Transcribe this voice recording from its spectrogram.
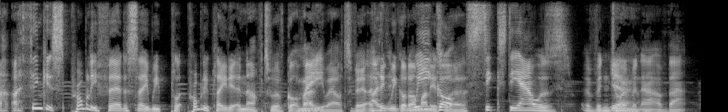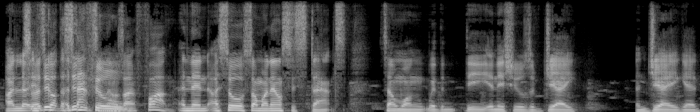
I think it's probably fair to say we pl- probably played it enough to have got Mate, value out of it. I, think we got our we money's got worth. 60 hours of enjoyment out of that. I lo- So I it's didn't- got the I stats on there. I was like, fuck. And then I saw someone else's stats, someone with the, the initials of J and J again.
